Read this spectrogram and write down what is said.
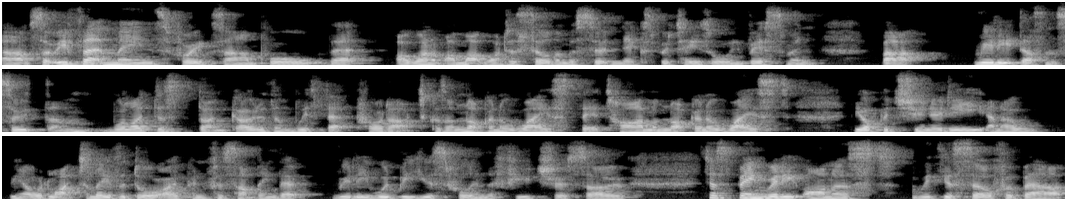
uh, so if that means for example that i want i might want to sell them a certain expertise or investment but really it doesn't suit them well i just don't go to them with that product because i'm not going to waste their time i'm not going to waste the opportunity and I you know would like to leave the door open for something that really would be useful in the future. So just being really honest with yourself about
